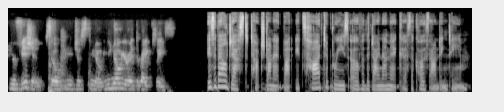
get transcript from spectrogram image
your vision. So you just, you know, you know you're at the right place. Isabelle just touched on it, but it's hard to breeze over the dynamic of the co founding team.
